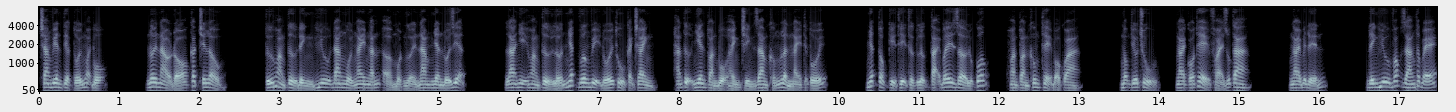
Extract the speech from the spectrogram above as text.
Trang viên tiệc tối ngoại bộ. Nơi nào đó cắt trên lầu. Tứ hoàng tử đình hưu đang ngồi ngay ngắn ở một người nam nhân đối diện. Là nhị hoàng tử lớn nhất vương vị đối thủ cạnh tranh, hắn tự nhiên toàn bộ hành trình giam khống lần này tiệc tối. Nhất tộc kỳ thị thực lực tại bây giờ lục quốc hoàn toàn không thể bỏ qua. Mộng thiếu chủ, ngài có thể phải giúp ta. Ngài biết đến. Đình hưu vóc dáng thấp bé,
